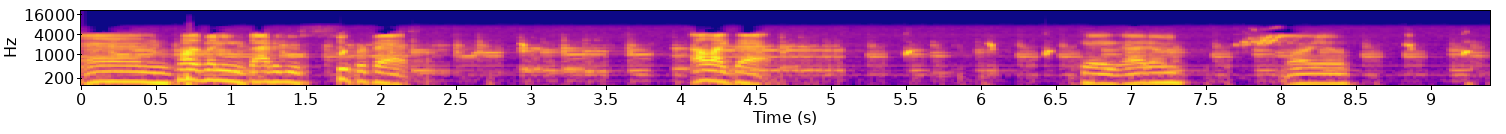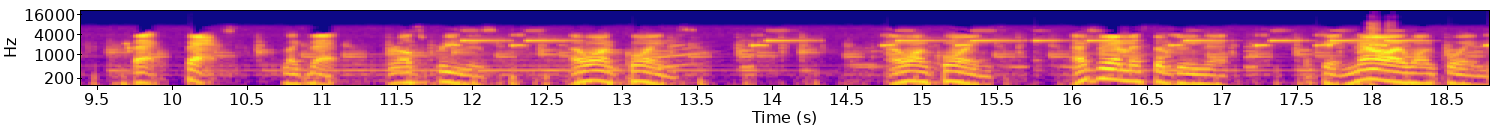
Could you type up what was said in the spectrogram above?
And pause button you gotta do super fast. I like that. Okay, got him. Mario. Back, fast. Like that. Or else freezes. I want coins. I want coins. Actually, I messed up doing that. Okay, now I want coins.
